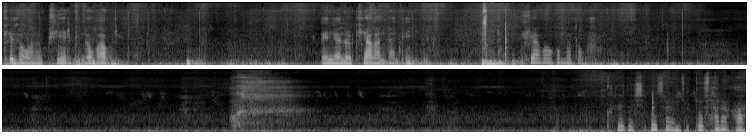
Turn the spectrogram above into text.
계속 오는 비에 이렇게 녹아버려 내년을 기약한다는데. 기약하고 뭐하고 그래도 시골 사람들 또 살아가.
